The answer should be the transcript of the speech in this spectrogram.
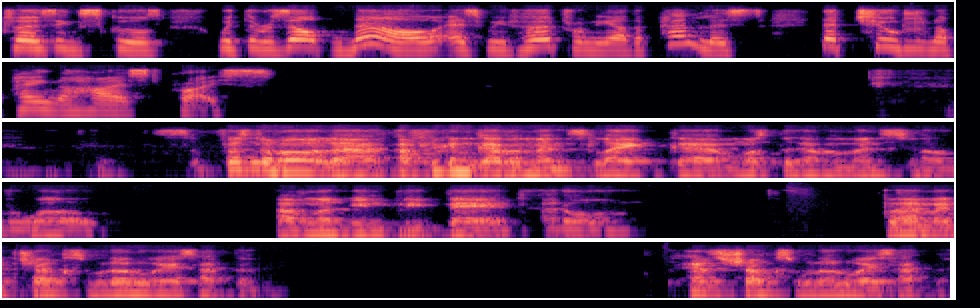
closing schools, with the result now, as we've heard from the other panelists, that children are paying the highest price? So first of all, uh, African governments, like uh, most of the governments of the world, have not been prepared at all. Climate shocks will always happen. Health shocks will always happen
